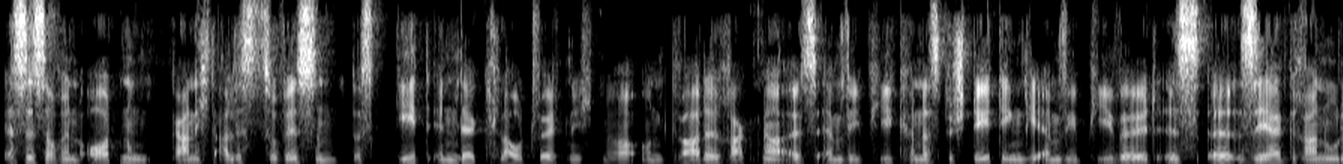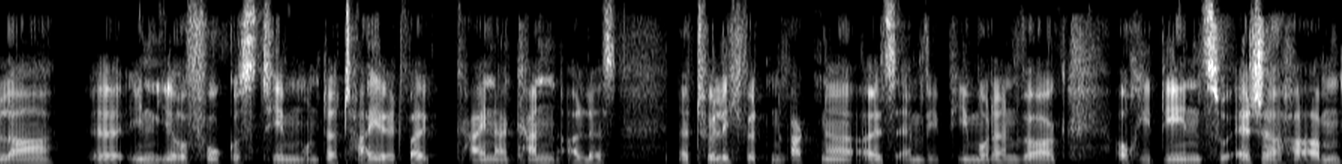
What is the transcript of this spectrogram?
es ist auch in Ordnung, gar nicht alles zu wissen. Das geht in der Cloud-Welt nicht mehr. Und gerade Ragnar als MVP kann das bestätigen. Die MVP-Welt ist äh, sehr granular in ihre Fokusthemen unterteilt, weil keiner kann alles. Natürlich wird ein Ragnar als MVP Modern Work auch Ideen zu Azure haben,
